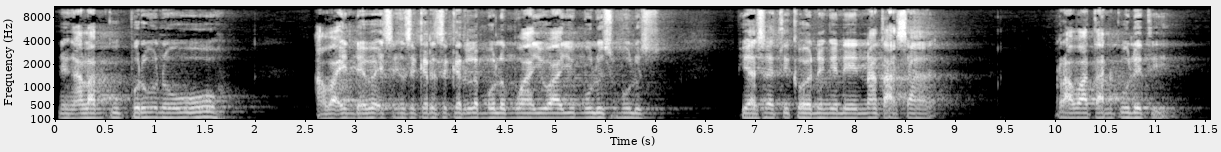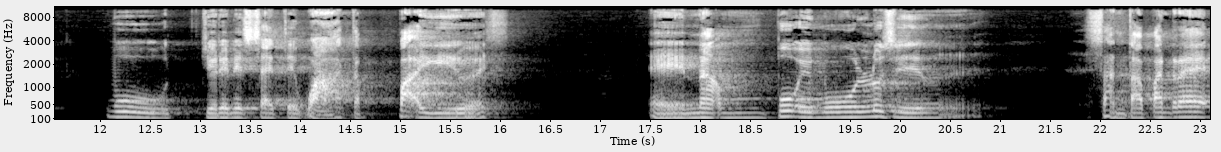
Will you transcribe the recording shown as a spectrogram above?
Ning alam kubur ngono awake dhewek sing seger-seger lemu-lemu ayu-ayu mulus-mulus. Biasa dikone ngene Natasa perawatan kulit iki. Wu jerene sete wah tepak iki wis. Enak empuk mulus e. santapan rek.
